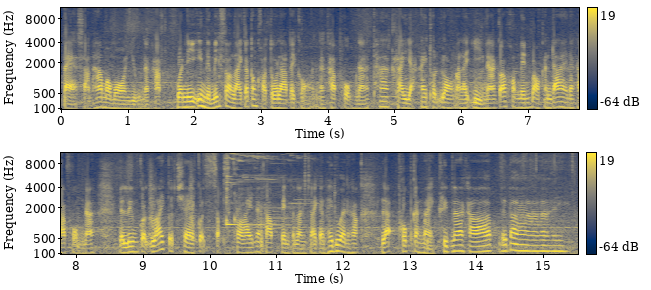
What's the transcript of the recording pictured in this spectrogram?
1.835 มม อยู่นะครับ วันนี้ In The Mix Online ก็ต้องขอตัวลาไปก่อนนะครับผมนะ ถ้าใครอยากให้ทดลองอะไรอีกนะ ก็คอมเมนต์บอกกันได้นะครับผมนะ อย่าลืมกดไลค์กดแชร์กด subscribe นะครับ เป็นกำลังใจกันให้ด้วยนะครับ และพบกันใหม่คลิปหน้าครับ บ๊ายบาย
